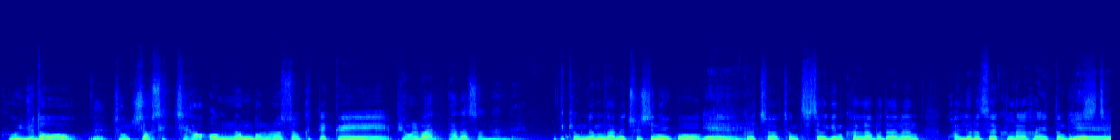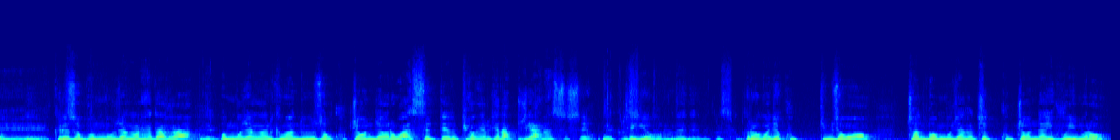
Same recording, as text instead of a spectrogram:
그 유독 네. 정치적 색채가 없는 분으로서 그때 꽤 평을 받, 받았었는데. 경남 남해 출신이고 예. 예, 그렇죠. 정치적인 컬러보다는 관료로서의 컬러가 강했던 분이시죠. 예. 예, 그래서. 법무장관 하다가 네. 법무장관 그만두면서 국정원장으로 왔을 때도 평이 그렇게 나쁘지 않았었어요. 네, 제. 기억으로는. 네, 네, 네, 그렇습니다. 그러고 이제 국- 김성호 전 법무장관, 즉 국정원장이 후임으로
